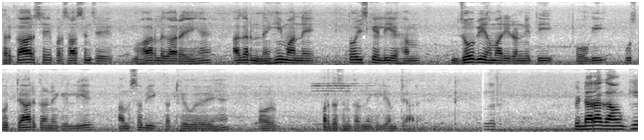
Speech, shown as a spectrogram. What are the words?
सरकार से, प्रशासन से गुहार लगा रहे हैं। अगर नहीं माने तो इसके लिए हम जो भी हमारी रणनीति होगी, उसको तैयार करने के लिए हम सभी इकट्ठे हुए हैं और प्रदर्शन करने के लिए हम तैयार हैं। पिंडारा गाँव की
